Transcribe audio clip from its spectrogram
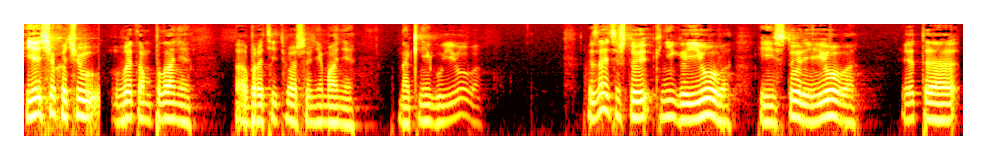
Я еще хочу в этом плане обратить ваше внимание на книгу Иова. Вы знаете, что книга Иова и история Иова – это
